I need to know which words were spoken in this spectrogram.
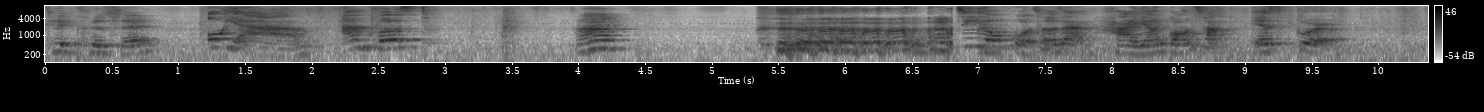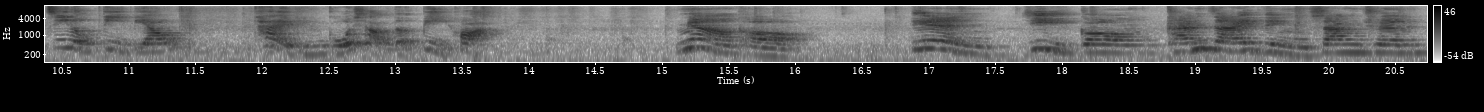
could could say. Oh yeah, I'm first. Huh? 基隆火车站海洋广场 S Square，基隆地标太平国小的壁画，庙口、电技宫、坎仔顶商圈、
